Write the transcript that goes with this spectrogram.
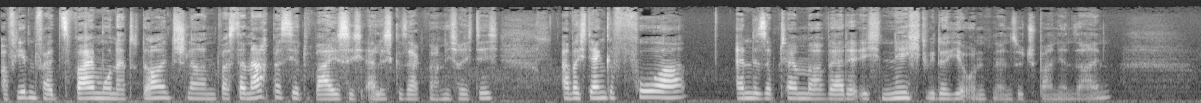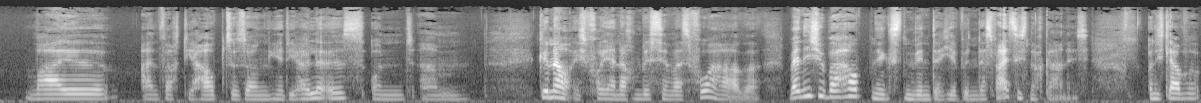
auf jeden Fall zwei Monate Deutschland. Was danach passiert, weiß ich ehrlich gesagt noch nicht richtig. Aber ich denke, vor Ende September werde ich nicht wieder hier unten in Südspanien sein, weil einfach die Hauptsaison hier die Hölle ist und ähm, genau, ich vorher noch ein bisschen was vorhabe. Wenn ich überhaupt nächsten Winter hier bin, das weiß ich noch gar nicht. Und ich glaube,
